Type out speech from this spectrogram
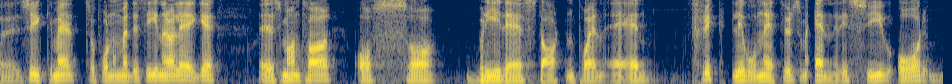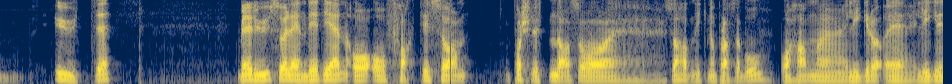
eh, sykemeldt, så får noen medisiner av lege eh, som han tar, og så blir det starten på en, en fryktelig vond nedtur som ender i syv år ute med rus og elendighet igjen, og, og faktisk så På slutten da så så hadde han ikke noe plass å bo. Og han eh, ligger, eh, ligger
